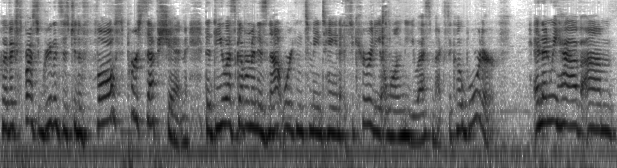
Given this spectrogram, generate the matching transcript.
who have expressed grievances to the false perception that the U.S. government is not working to maintain security along the U.S.-Mexico border. And then we have, um,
